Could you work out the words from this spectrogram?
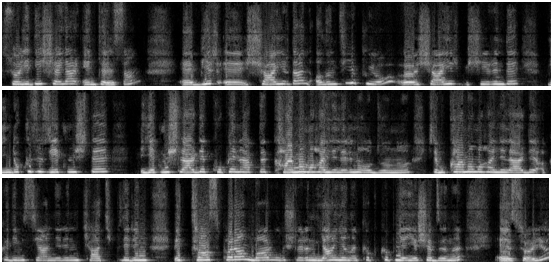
söylediği şeyler enteresan. E, bir e, şairden alıntı yapıyor. E, şair şiirinde 1970'te 70'lerde Kopenhag'da karma mahallelerin olduğunu, işte bu karma mahallelerde akademisyenlerin, katiplerin ve transparan varoluşların yan yana kapı kapıya yaşadığını e, söylüyor.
